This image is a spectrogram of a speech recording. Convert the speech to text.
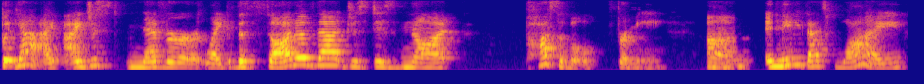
but yeah, I I just never like the thought of that just is not possible for me. Mm-hmm. Um and maybe that's why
